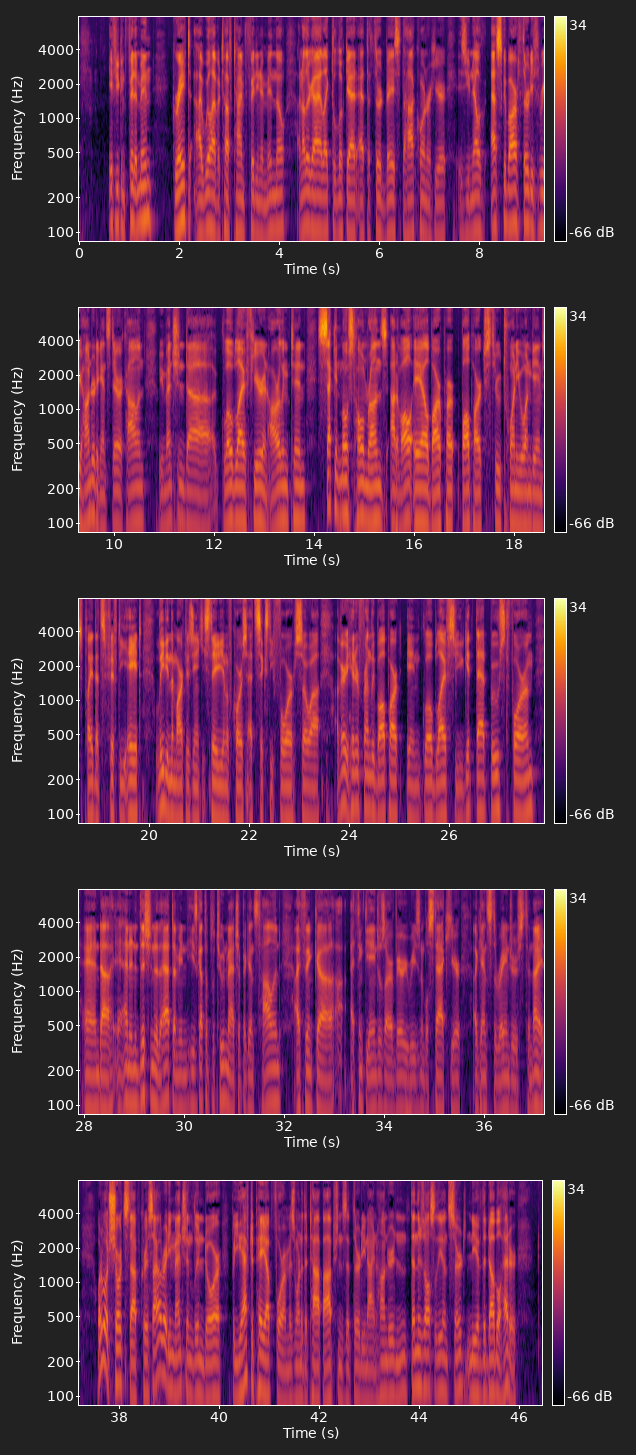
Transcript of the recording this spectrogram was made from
if you can fit him in, great. I will have a tough time fitting him in, though. Another guy I like to look at at the third base, at the hot corner here, is Yunel Escobar, 3,300 against Derek Holland. We mentioned uh, Globe Life here in Arlington, second most home runs out of all AL bar par- ballparks through 21 games played. That's 58. Leading the mark is Yankee Stadium, of course, at 64. So uh, a very hitter-friendly ballpark in Globe Life. So you get that boost for him. And uh, and in addition to that, I mean, he's got the platoon matchup against Holland. I think uh, I think the Angels are a very reasonable stack here against the Rangers tonight. What about shortstop, Chris? I already mentioned Lindor, but you have to pay up for him as one of the top options at 3,900. And then there's also the uncertainty of the doubleheader.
